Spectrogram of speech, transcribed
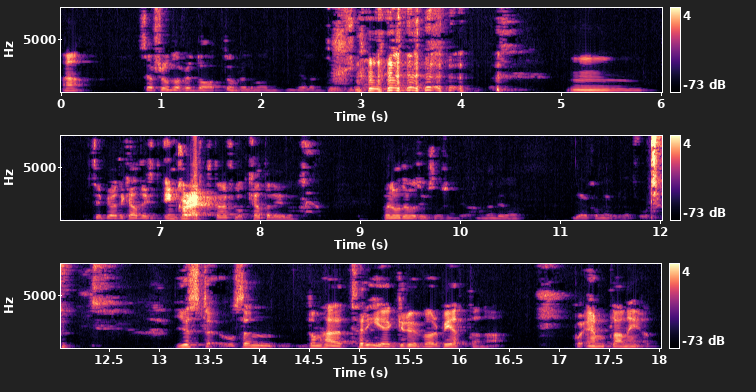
Ja. Så jag förstår inte varför datorn ville vara en jävla douche. mm. Typ jag hade kallat det incorrect! Nej förlåt Katarina. Men det var typ så kände jag. Men det var, jag kom över det rätt fort. Just det, och sen de här tre gruvarbetarna på en planet.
